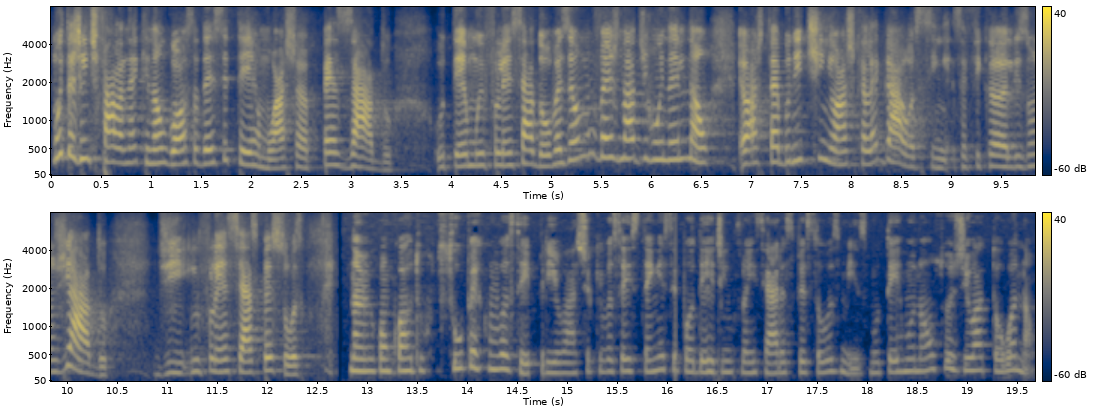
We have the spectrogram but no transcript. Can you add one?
Muita gente fala né, que não gosta desse termo, acha pesado o termo influenciador, mas eu não vejo nada de ruim nele, não. Eu acho até bonitinho, eu acho que é legal, assim, você fica lisonjeado de influenciar as pessoas. Não, eu concordo super com você, Pri. Eu acho que vocês têm esse poder de influenciar as pessoas mesmo. O termo não surgiu à toa, não.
